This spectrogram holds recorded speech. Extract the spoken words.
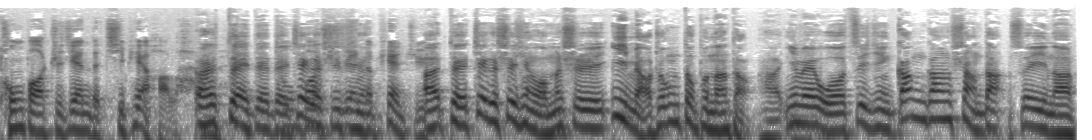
同胞之间的欺骗好了。呃，对对对，这个之间的骗局啊、呃，对这个事情我们是一秒钟都不能等啊，因为我最近刚刚上当，所以呢。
